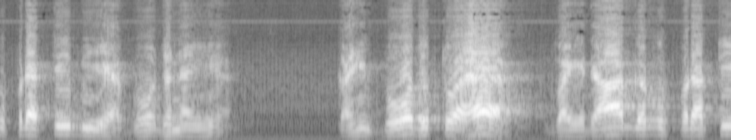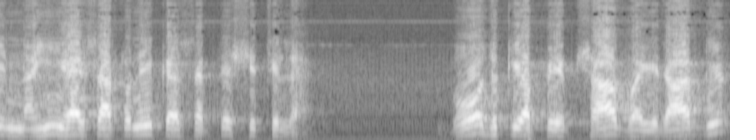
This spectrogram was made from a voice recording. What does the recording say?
उप्रति भी है, बोध नहीं है। कहीं बोध तो है, वैराग्य उप्रति नहीं है, ऐसा तो नहीं कह सकते, शिथिल है। बोध की अपेक्षा वैराग्य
